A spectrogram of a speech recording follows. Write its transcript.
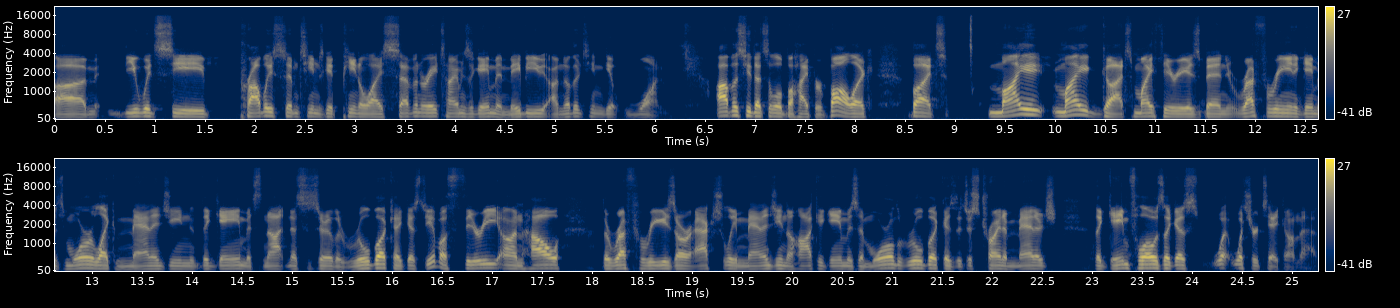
um, you would see probably some teams get penalized seven or eight times a game, and maybe another team get one. Obviously, that's a little bit hyperbolic, but my my gut, my theory has been refereeing a game is more like managing the game. It's not necessarily the rule book. I guess. Do you have a theory on how the referees are actually managing the hockey game? Is it more on the rule book? Is it just trying to manage the game flows? I guess. What, what's your take on that?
